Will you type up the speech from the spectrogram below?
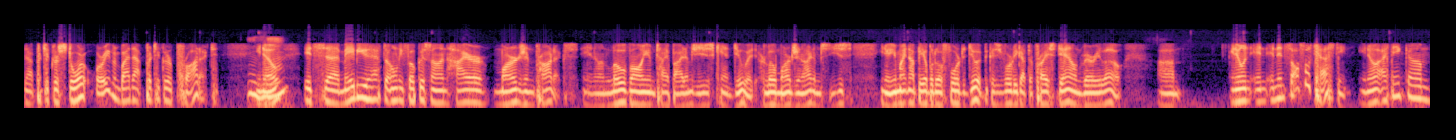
that particular store or even by that particular product. Mm-hmm. You know, it's uh, maybe you have to only focus on higher margin products and on low volume type items. You just can't do it, or low margin items. You just, you know, you might not be able to afford to do it because you've already got the price down very low. Um, you know, and, and and it's also testing. You know, I think. Um,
